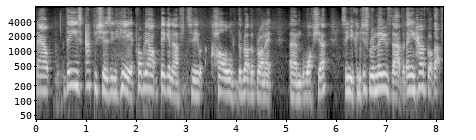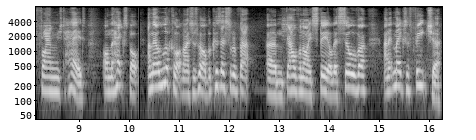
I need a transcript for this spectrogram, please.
Now, these apertures in here probably aren't big enough to hold the rubber grommet um, washer. So you can just remove that, but then you have got that flanged head on the hex bolt. And they'll look a lot nicer as well because they're sort of that um, galvanized steel. They're silver and it makes a feature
